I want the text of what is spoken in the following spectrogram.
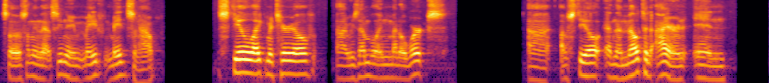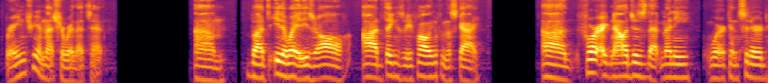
so something that seemed to be made, made somehow. Steel-like material uh, resembling metal works uh, of steel, and the melted iron in Braintree. I'm not sure where that's at. Um, but either way, these are all odd things to be falling from the sky. Uh, Fort acknowledges that many were considered,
